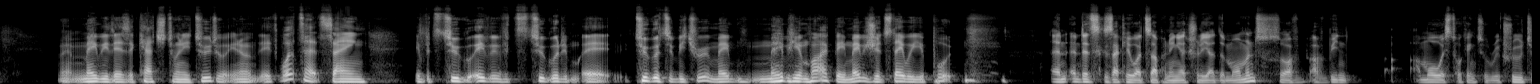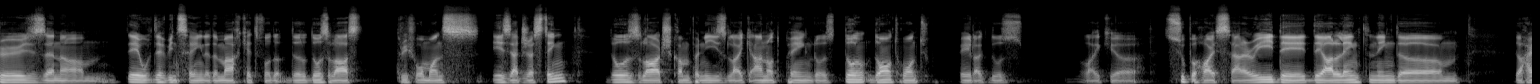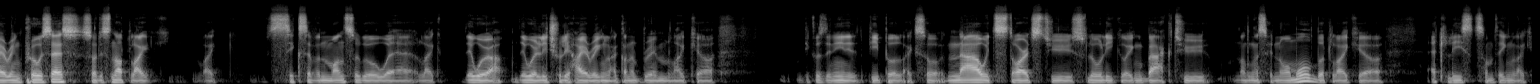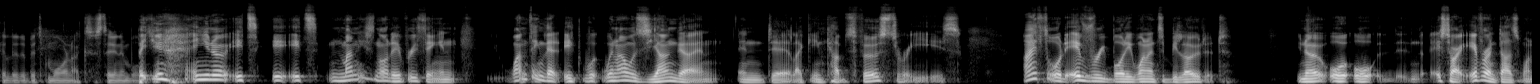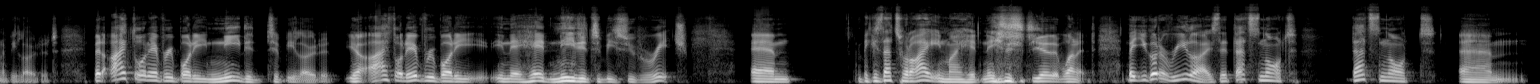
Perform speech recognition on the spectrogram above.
maybe there's a catch 22 to it. You know, it, what's that saying? if it's too good, if, if it's too good, uh, too good to be true, maybe maybe it might be. Maybe you should stay where you put. and and that's exactly what's happening actually at the moment. So I've I've been I'm always talking to recruiters, and um, they they've been saying that the market for the, the, those last three four months is adjusting. Those large companies like are not paying those don't don't want to pay like those like uh, super high salary. They they are lengthening the um, the hiring process, so it's not like like six seven months ago where like they were they were literally hiring like on a brim like. Uh, because they needed people like so now it starts to slowly going back to not gonna say normal, but like uh, at least something like a little bit more like sustainable. But you and you know it's it, it's money's not everything. And one thing that it when I was younger and and uh, like in Cubs' first three years, I thought everybody wanted to be loaded. You know, or, or sorry, everyone does want to be loaded, but I thought everybody needed to be loaded. You know, I thought everybody in their head needed to be super rich. Um, because that's what I in my head needed, you know, wanted. But you got to realize that that's not that's not um,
